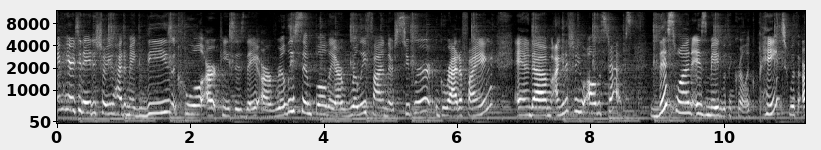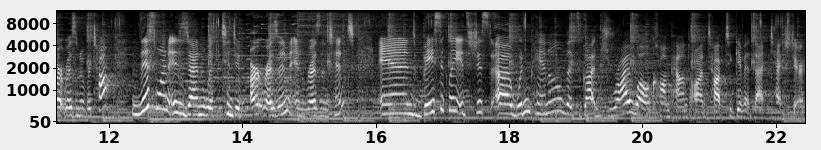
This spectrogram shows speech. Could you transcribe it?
am here today to show you how to make these cool art pieces. They are really simple, they are really fun, they're super gratifying, and um, I'm gonna show you all the steps. This one is made with acrylic paint with art resin over top. This one is done with tinted art resin and resin tint. And basically it's just a wooden panel that's got drywall compound on top to give it that texture.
